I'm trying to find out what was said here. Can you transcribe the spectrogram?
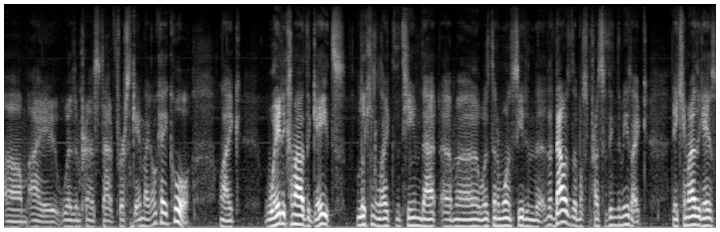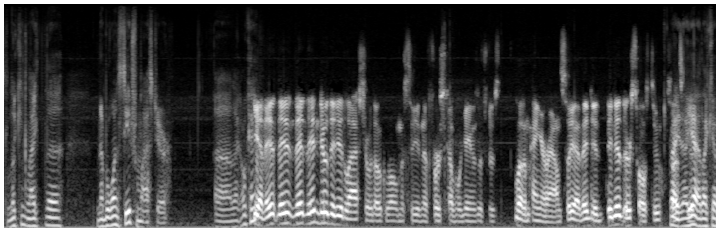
Um, I was impressed that first game. Like, okay, cool. Like, way to come out of the gates looking like the team that um, uh, was the number one seed in the. That was the most impressive thing to me. Like they came out of the gates looking like the number one seed from last year. Uh, like okay, yeah, they, they, they didn't do what they did last year with Oklahoma City in the first couple of games, which was let them hang around. So yeah, they did they did they're supposed to. So right, uh, yeah, like uh,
